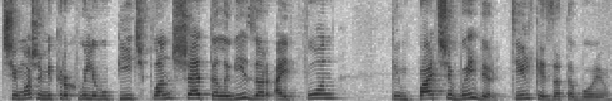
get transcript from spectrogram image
чи може мікрохвильову піч, планшет, телевізор, айфон. Тим паче вибір тільки за тобою.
